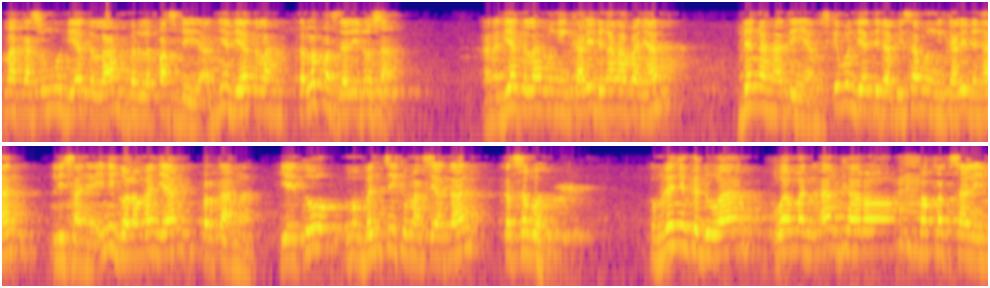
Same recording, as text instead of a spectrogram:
maka sungguh dia telah berlepas diri. Artinya dia telah terlepas dari dosa. Karena dia telah mengingkari dengan apanya? dengan hatinya meskipun dia tidak bisa mengingkari dengan lisannya. Ini golongan yang pertama, yaitu membenci kemaksiatan tersebut. Kemudian yang kedua, waman angkara faqad salim.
